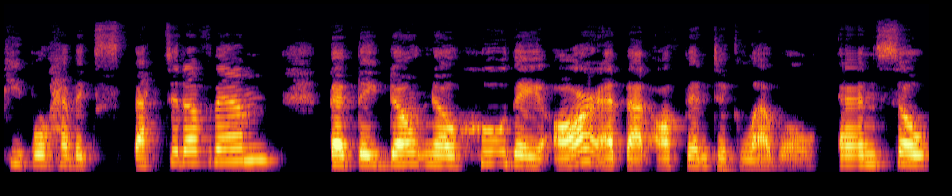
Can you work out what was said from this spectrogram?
people have expected of them that they don't know who they are at that authentic level. And so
